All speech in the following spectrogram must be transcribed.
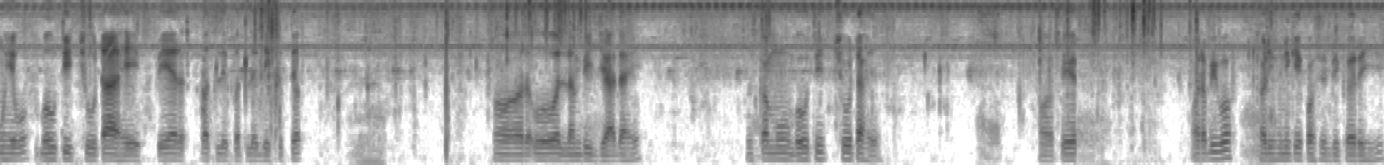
है वो। बहुत ही छोटा है, पैर पतले पतले देख सकते हो और वो लंबी ज़्यादा है। उसका मुँह बहुत ही छोटा है। और पैर और अभी वो खड़ी होने की कोशिश भी कर रही है।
